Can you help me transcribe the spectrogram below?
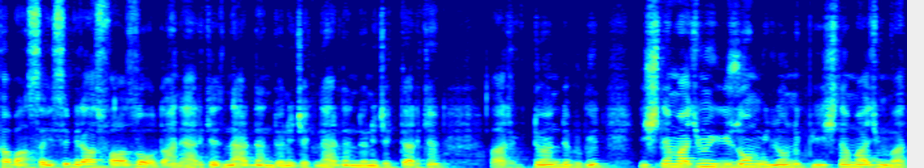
taban sayısı biraz fazla oldu. Hani herkes nereden dönecek, nereden dönecek derken artık döndü bugün. İşlem hacmi 110 milyonluk bir işlem hacmi var.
